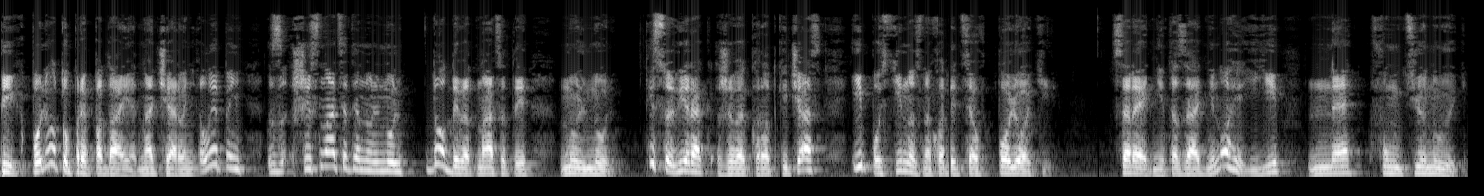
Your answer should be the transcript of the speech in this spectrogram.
Пік польоту припадає на червень-липень з 16.00 до 19.00. Тисовірак живе короткий час і постійно знаходиться в польоті. Середні та задні ноги її не функціонують.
